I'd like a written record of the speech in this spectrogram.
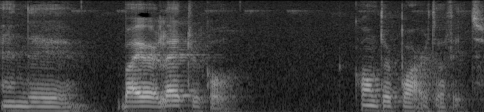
and the bioelectrical counterpart of it.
